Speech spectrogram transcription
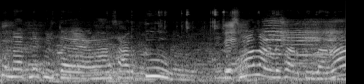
पुण्यात नाही फिरताय. हा सारतू चष्मा लागले सारतूला ना?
